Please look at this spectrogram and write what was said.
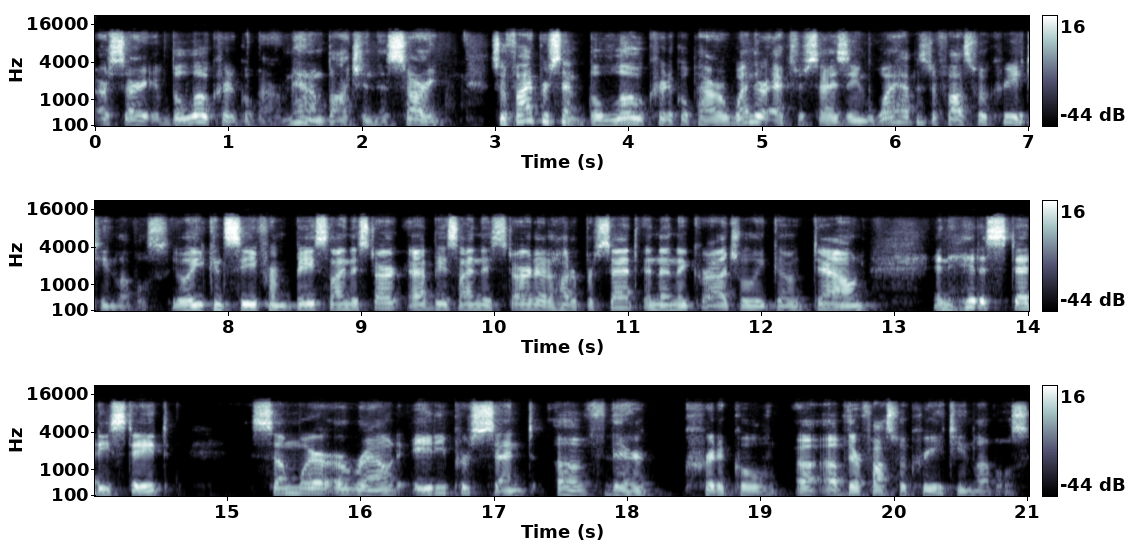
or sorry, below critical power. Man, I'm botching this. Sorry. So 5% below critical power when they're exercising, what happens to phosphocreatine levels? Well, you can see from baseline, they start at baseline, they start at 100%, and then they gradually go down and hit a steady state somewhere around 80% of their critical uh, of their phosphocreatine levels.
